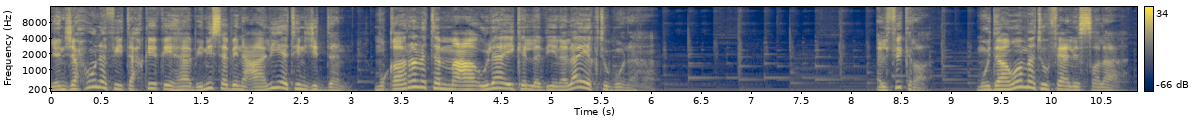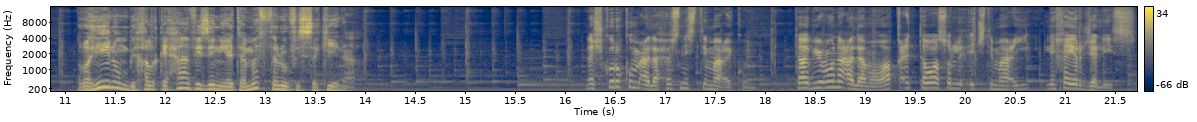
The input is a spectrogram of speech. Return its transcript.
ينجحون في تحقيقها بنسب عالية جدا مقارنة مع أولئك الذين لا يكتبونها. الفكرة مداومة فعل الصلاة. رهين بخلق حافز يتمثل في السكينة. نشكركم على حسن استماعكم. تابعونا على مواقع التواصل الاجتماعي لخير جليس.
